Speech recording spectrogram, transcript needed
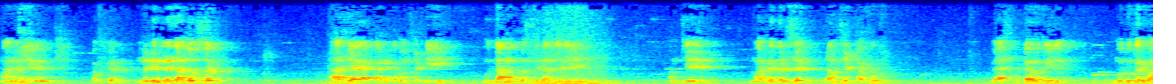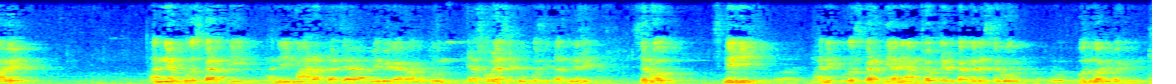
माननीय डॉक्टर नरेंद्र जाधव सर. आज या कार्यक्रमासाठी मुद्दाम उपस्थित असलेले आमचे मार्गदर्शक रामशेठ ठाकूर व्यासपीठावरील मधुकर भावे अन्य पुरस्कारार्थी आणि महाराष्ट्राच्या वेगवेगळ्या भागातून या सोहळ्यासाठी उपस्थित असणारे सर्व स्नेही आणि पुरस्कार्थी आणि आमच्यावर प्रेम करणारे सर्व अ, पाहिजे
